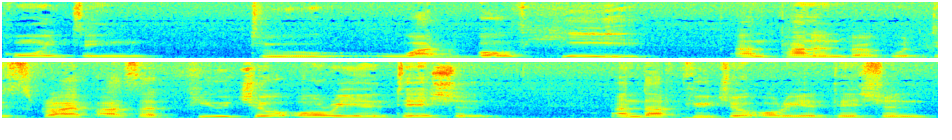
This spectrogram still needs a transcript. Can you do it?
pointing to what both he and Pannenberg would describe as a future orientation. And that future orientation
